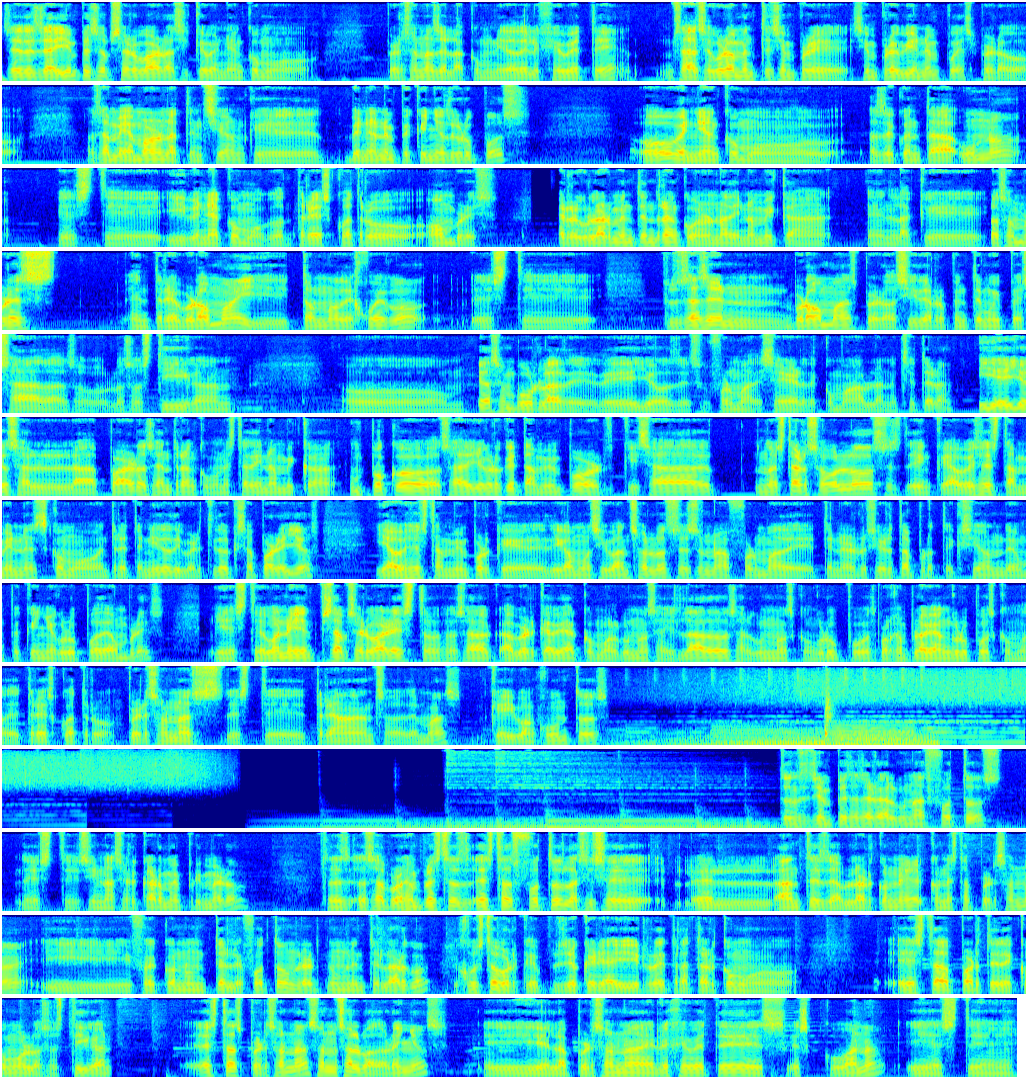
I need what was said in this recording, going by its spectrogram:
Desde ahí empecé a observar así que venían como personas de la comunidad LGBT, o sea, seguramente siempre siempre vienen pues, pero o sea, me llamaron la atención que venían en pequeños grupos o venían como haz de cuenta uno este y venía como con tres, cuatro hombres. Regularmente entran como en una dinámica en la que los hombres entre broma y tono de juego este pues hacen bromas, pero así de repente muy pesadas, o los hostigan, o hacen burla de, ellos, de su forma de ser, de cómo hablan, etcétera. Y ellos a la par, o sea, entran como en esta dinámica un poco, o sea, yo creo que también por quizá no estar solos, en que a veces también es como entretenido, divertido quizá para ellos, y a veces también porque, digamos, si van solos es una forma de tener cierta protección de un pequeño grupo de hombres. Y este, bueno, yo empecé a observar esto, o sea, a ver que había como algunos aislados, algunos con grupos, por ejemplo, habían grupos como de tres, cuatro personas, este, trans o demás, que iban juntos. Entonces yo empecé a hacer algunas fotos, este, sin acercarme primiro entonces, o sea, por ejemplo, estas, estas fotos las hice antes de hablar con él, con esta persona y fue con un telefoto, un, lente largo, justo porque pues, yo quería ir retratar como esta parte de cómo los hostigan. Estas personas son salvadoreños y la persona LGBT es, cubana y este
